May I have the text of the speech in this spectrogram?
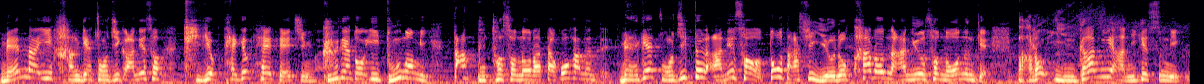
맨날 이 한계 조직 안에서 티격태격 해대지만 그래도 이 두 놈이 딱 붙어서 놀았다고 하는데 매개 조직들 안에서 또 다시 여러 파로 나뉘어서 노는 게 바로 인간이 아니겠습니까?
